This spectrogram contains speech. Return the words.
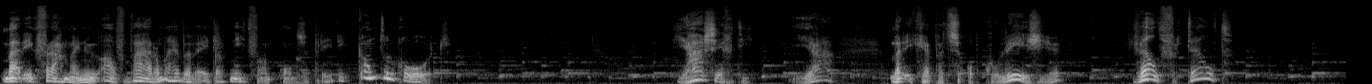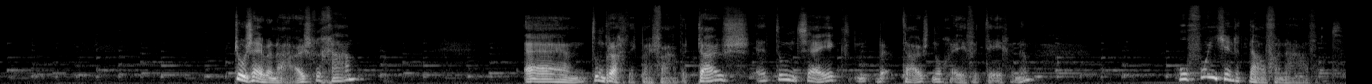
Maar ik vraag mij nu af, waarom hebben wij dat niet van onze predikanten gehoord? Ja, zegt hij. Ja, maar ik heb het ze op college wel verteld. Toen zijn we naar huis gegaan. En toen bracht ik mijn vader thuis. En toen zei ik thuis nog even tegen hem: Hoe vond je het nou vanavond?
